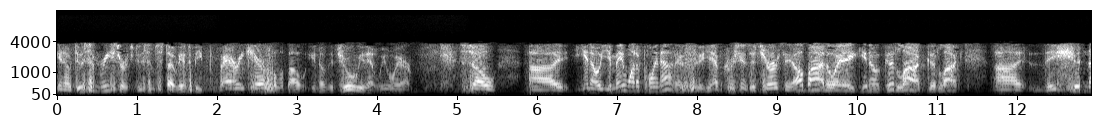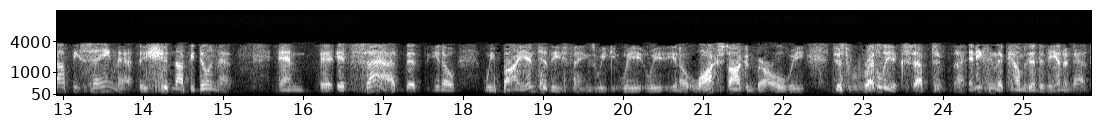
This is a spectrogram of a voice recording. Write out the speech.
you know, do some research, do some study. We have to be very careful about you know the jewelry that we wear. So uh, you know, you may want to point out if you have Christians at church, say, oh, by the way, you know, good luck, good luck. Uh, they should not be saying that. They should not be doing that. And it's sad that you know we buy into these things. We we we you know lock, stock, and barrel. We just readily accept uh, anything that comes into the internet.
